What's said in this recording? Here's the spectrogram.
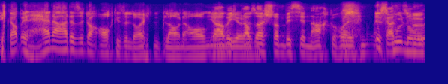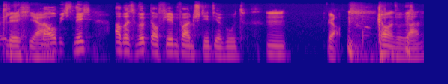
Ich glaube, in Hannah hatte sie doch auch diese leuchtend blauen Augen. Ja, aber ich glaube, so. da ist schon ein bisschen nachgeholfen. Ist Ganz gut so möglich, ja. Glaube ich nicht, aber es wirkt auf jeden Fall und steht ihr gut. Mhm. Ja, kann man so sagen.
